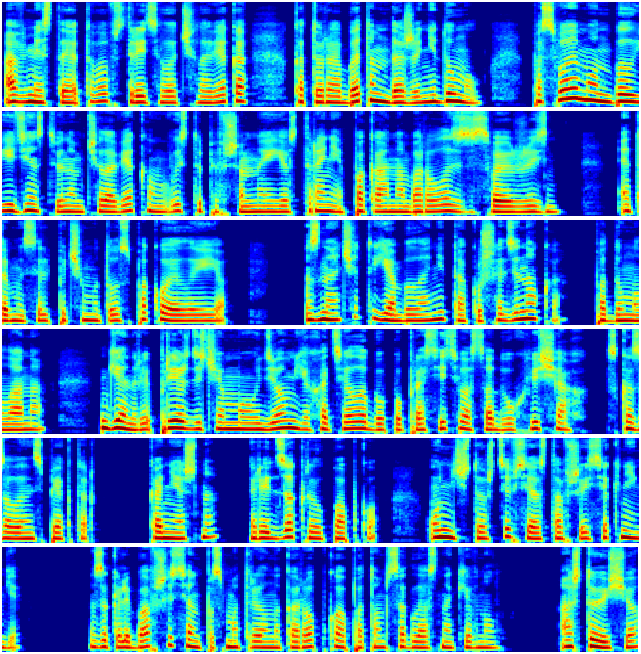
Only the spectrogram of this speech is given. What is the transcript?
А вместо этого встретила человека, который об этом даже не думал. По-своему, он был единственным человеком, выступившим на ее стороне, пока она боролась за свою жизнь. Эта мысль почему-то успокоила ее. «Значит, я была не так уж одинока», — подумала она. «Генри, прежде чем мы уйдем, я хотела бы попросить вас о двух вещах», — сказал инспектор. «Конечно». Рид закрыл папку. «Уничтожьте все оставшиеся книги». Заколебавшись, он посмотрел на коробку, а потом согласно кивнул. «А что еще?»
